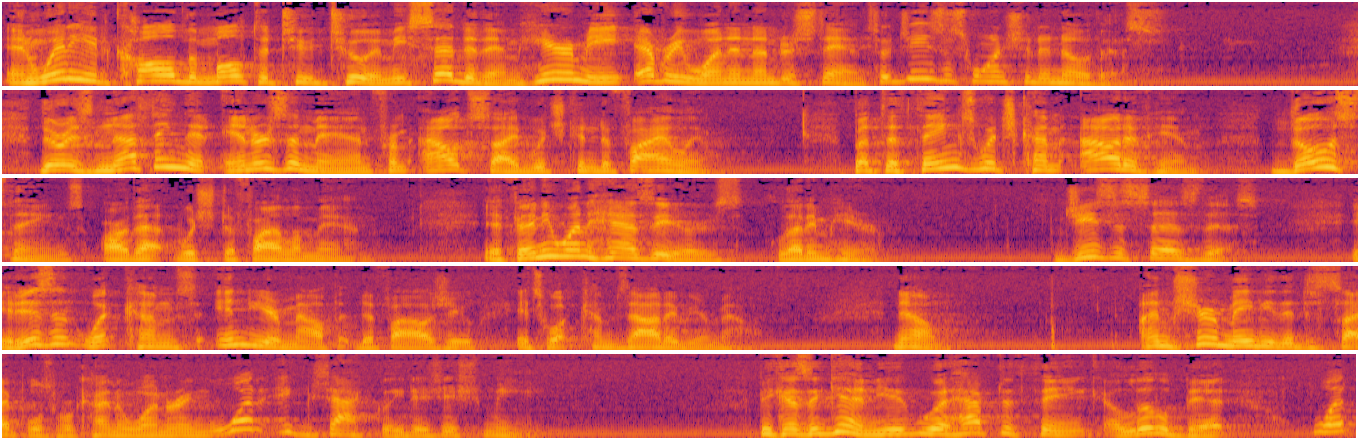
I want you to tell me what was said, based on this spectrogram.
And when he had called the multitude to him, he said to them, Hear me, everyone, and understand. So Jesus wants you to know this. There is nothing that enters a man from outside which can defile him. But the things which come out of him, those things are that which defile a man. If anyone has ears, let him hear. Jesus says this It isn't what comes into your mouth that defiles you, it's what comes out of your mouth. Now, I'm sure maybe the disciples were kind of wondering, what exactly does this mean? Because again, you would have to think a little bit, what,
